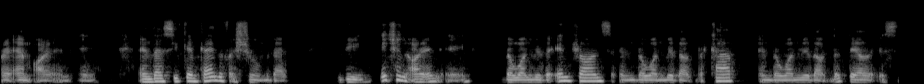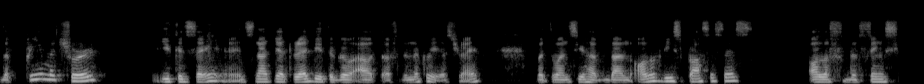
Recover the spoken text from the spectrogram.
or mRNA. And thus you can kind of assume that the hnRNA the one with the introns and the one without the cap and the one without the tail is the premature, you could say. It's not yet ready to go out of the nucleus, right? But once you have done all of these processes, all of the things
